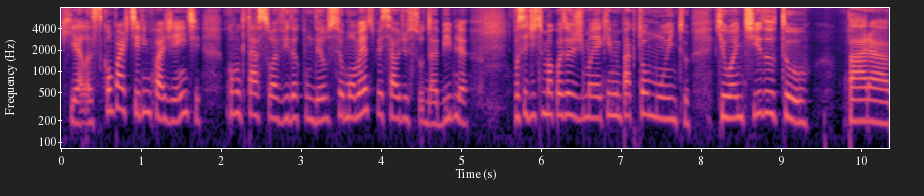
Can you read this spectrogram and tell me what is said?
que elas compartilhem com a gente como está a sua vida com Deus, seu momento especial de estudo da Bíblia. Você disse uma coisa hoje de manhã que me impactou muito, que o antídoto para...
